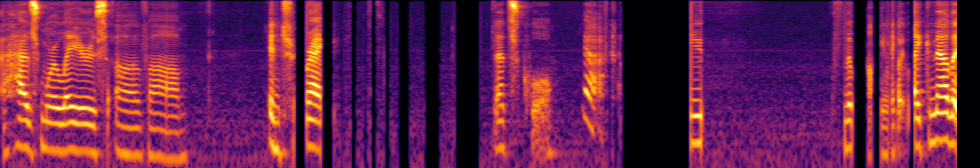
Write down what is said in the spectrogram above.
has more layers of um, interest. Right. That's cool. Yeah. Like now that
